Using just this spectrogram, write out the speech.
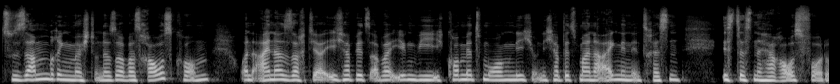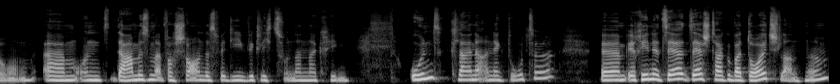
zusammenbringen möchte und da soll was rauskommen und einer sagt, ja, ich habe jetzt aber irgendwie, ich komme jetzt morgen nicht und ich habe jetzt meine eigenen Interessen, ist das eine Herausforderung. Ähm, und da müssen wir einfach schauen, dass wir die wirklich zueinander kriegen. Und kleine Anekdote, ähm, wir reden jetzt sehr, sehr stark über Deutschland. Ne?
